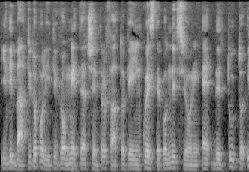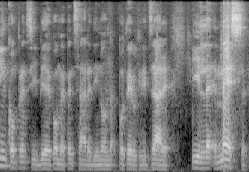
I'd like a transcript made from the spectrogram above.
il dibattito politico mette al centro il fatto che in queste condizioni è del tutto incomprensibile come pensare di non poter utilizzare il MES.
